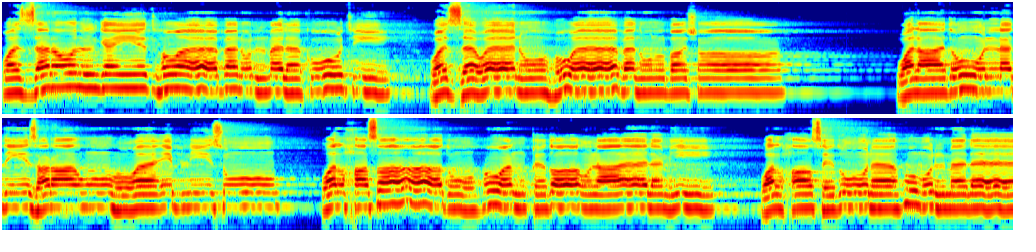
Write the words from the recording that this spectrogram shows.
والزرع الجيد هو بنو الملكوت والزوان هو بنو البشر. والعدو الذي زرعه هو إبليس والحصاد هو انقضاء العالم والحاصدون هم الملائكة.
